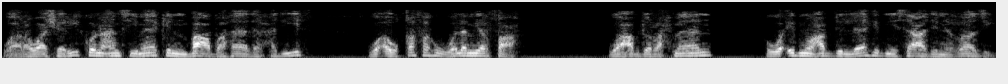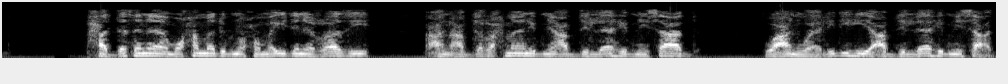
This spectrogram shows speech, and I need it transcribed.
وروى شريك عن سماك بعض هذا الحديث وأوقفه ولم يرفعه وعبد الرحمن هو ابن عبد الله بن سعد الرازي. حدثنا محمد بن حميد الرازي عن عبد الرحمن بن عبد الله بن سعد وعن والده عبد الله بن سعد.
